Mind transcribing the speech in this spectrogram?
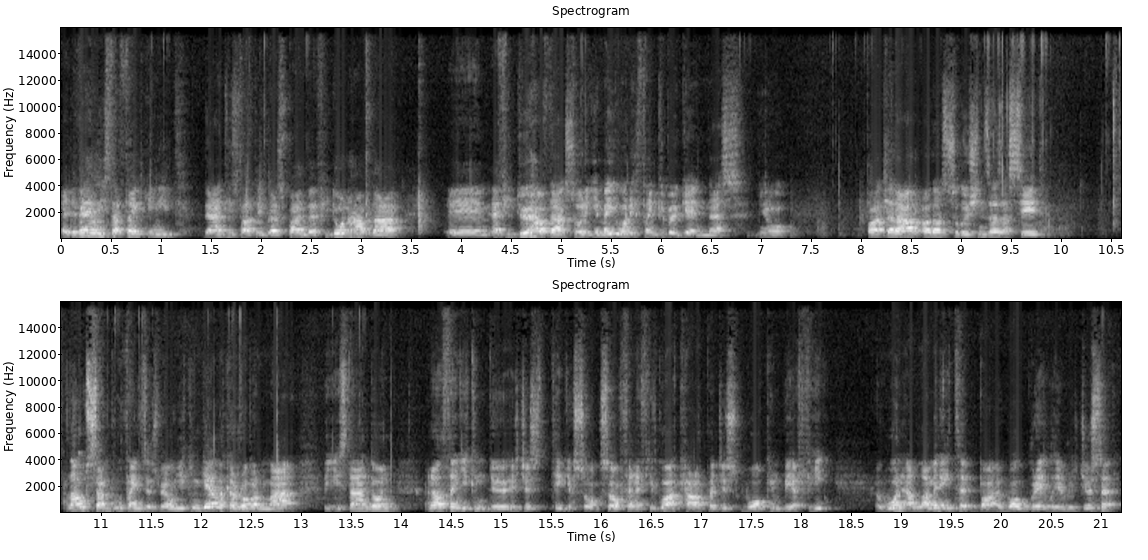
at the very least, I think you need the anti-static wristband. But if you don't have that, um, if you do have that, sorry, you might want to think about getting this, you know. But there are other solutions, as I said. Little simple things as well. You can get like a rubber mat that you stand on. Another thing you can do is just take your socks off and if you've got a carpet, just walk in bare feet. It won't eliminate it, but it will greatly reduce it.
